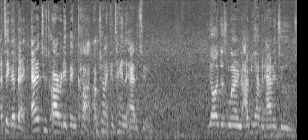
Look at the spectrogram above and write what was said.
I take that back. Attitude's already been caught. I'm trying to contain the attitude. Y'all just learned I be having attitudes.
